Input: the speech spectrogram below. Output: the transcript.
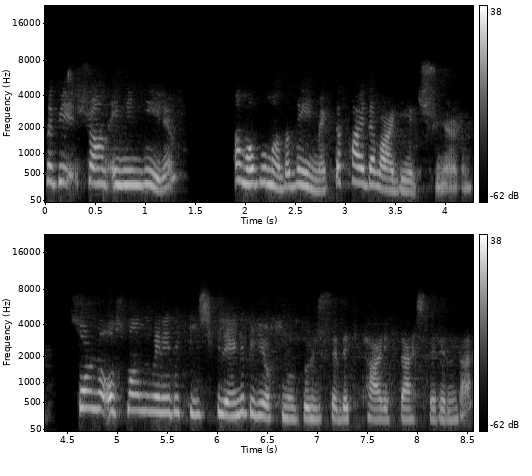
Tabii şu an emin değilim ama buna da değinmekte fayda var diye düşünüyorum. Sonra Osmanlı-Venedik ilişkilerini biliyorsunuzdur lisedeki tarih derslerinden.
